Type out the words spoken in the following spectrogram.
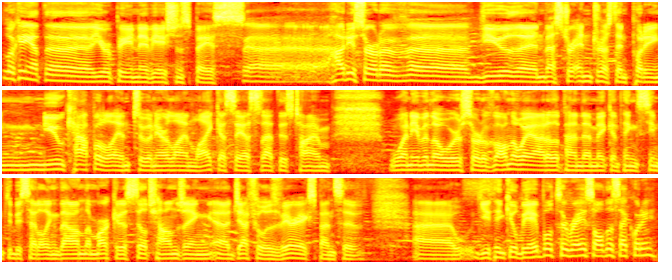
Looking at the European aviation space, uh, how do you sort of uh, view the investor interest in putting new capital into an airline like SAS at this time, when even though we're sort of on the way out of the pandemic and things seem to be settling down, the market is still challenging. Uh, jet fuel is very expensive. Uh, do you think you'll be able to raise all this equity?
